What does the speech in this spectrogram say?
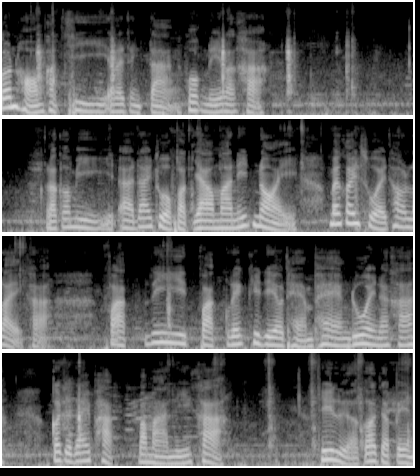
ต้นหอมผักชีอะไรต่างๆ พวกนี้ละค่ะ แล้วก็มีได้ถั่วฝักยาวมานิดหน่อย ไม่ค่อยสวยเท่าไหร่ค่ะ ฝักรีดฝักเล็กทีเดียวแถมแพงด้วยนะคะ ก็จะได้ผักประมาณนี้ค่ะ ที่เหลือก็จะเป็น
